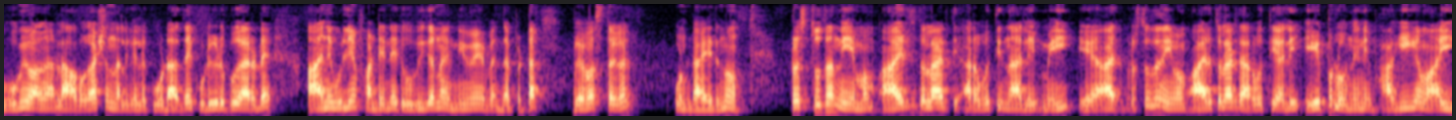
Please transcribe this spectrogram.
ഭൂമി വാങ്ങാനുള്ള അവകാശം നൽകൽ കൂടാതെ കുടികിടപ്പുകാരുടെ ആനുകൂല്യം ഫണ്ടിന്റെ രൂപീകരണം എന്നിവയുമായി ബന്ധപ്പെട്ട വ്യവസ്ഥകൾ ഉണ്ടായിരുന്നു. പ്രസ്തുത നിയമം ആയിരത്തി തൊള്ളായിരത്തി അറുപത്തി നാല് മെയ് പ്രസ്തുത നിയമം ആയിരത്തി തൊള്ളായിരത്തി അറുപത്തിനാല് ഏപ്രിൽ ഒന്നിന് ഭാഗികമായി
